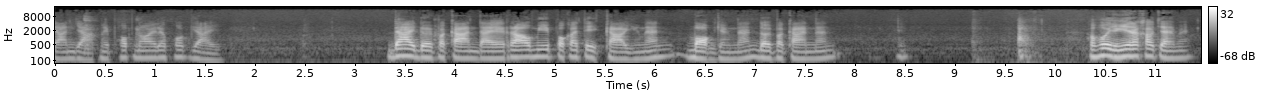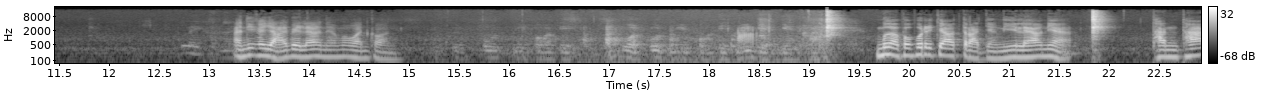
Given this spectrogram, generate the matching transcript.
ยานอยากในภพน้อยและภพใหญ่ ได้โดยประการใดเรามีปกติกล่าวอย่างนั้น บอกอย่างนั้นโดยประการนั้น เขาพูดอย่างนี้แล้วเข้าใจไหมไม่เข้าใจอันนี้ขยายไปแล้วเนี่ยเมื่อวันก่อนคือพูดมีปกติพูดพูดมีปกติไม่เบียดเบียนใครเมื่อพระพุทธเจ้าตรัสอย่างนี้แล้วเนี่ย ทันทะ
